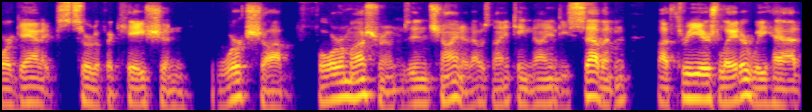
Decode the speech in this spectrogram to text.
organic certification workshop for mushrooms in China. That was 1997. Uh, three years later, we had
